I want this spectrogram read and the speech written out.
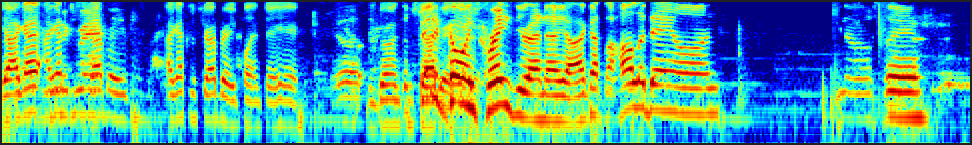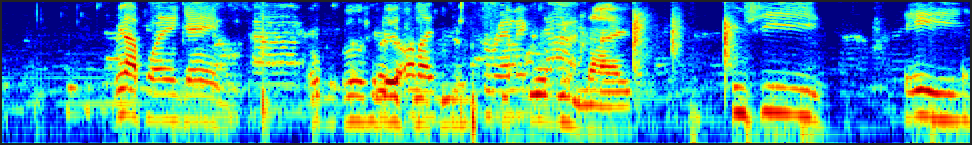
Yeah, I got I got some strawberry. I got some strawberry plants right here. Yeah. I'm growing some The strawberry. fit is going crazy right now, y'all. I got the holiday on. You know what I'm saying? We're not playing games. Oh, Where's the online ceramics? Live. Sushi. Hey.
